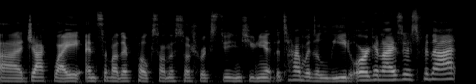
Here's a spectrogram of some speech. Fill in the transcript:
uh, Jack White and some other folks on the Social Work Students Union at the time were the lead organizers for that.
